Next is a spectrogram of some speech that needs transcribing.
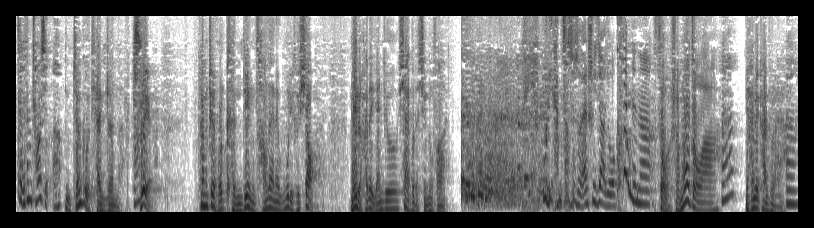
再给他们吵醒了。你真够天真的，睡了。他们这会儿肯定藏在那屋里头笑呢，没准还在研究下一步的行动方案。不理他们，走走走，咱睡觉去。我困着呢。走什么走啊？啊，你还没看出来啊？啊，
